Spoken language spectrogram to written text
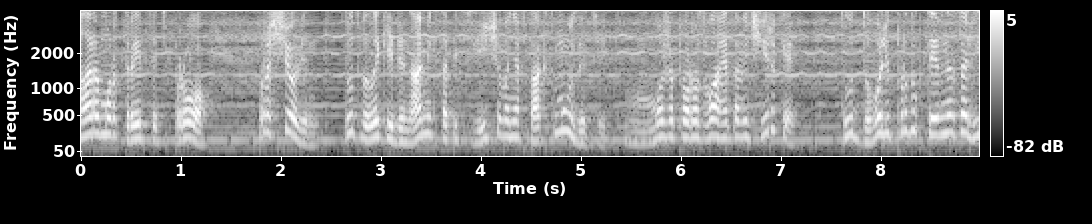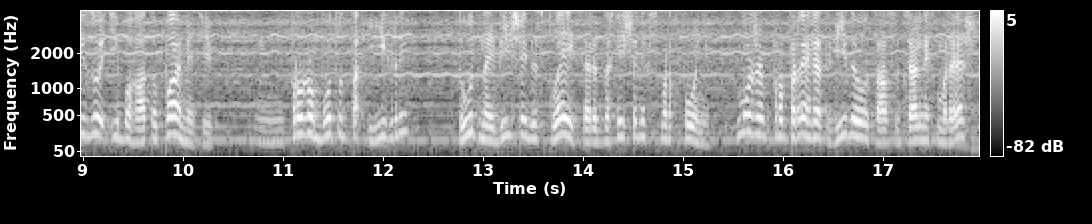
Armor 30 Pro. Про що він? Тут великий динамік та підсвічування в такт музиці. Може про розваги та вечірки? Тут доволі продуктивне залізо і багато пам'яті. Про роботу та ігри. Тут найбільший дисплей серед захищених смартфонів. Може про перегляд відео та соціальних мереж.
